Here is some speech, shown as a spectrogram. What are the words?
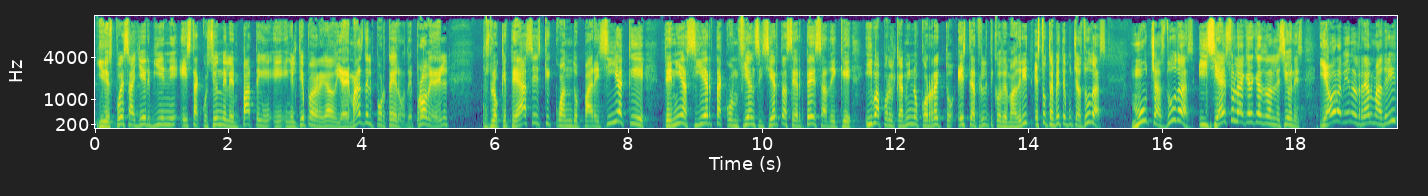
y después ayer viene esta cuestión del empate en, en el tiempo agregado, y además del portero, de Provedel, pues lo que te hace es que cuando parecía que tenía cierta confianza y cierta certeza de que iba por el camino correcto este Atlético de Madrid, esto te mete muchas dudas, muchas dudas. Y si a eso le agregas las lesiones, y ahora viene el Real Madrid,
